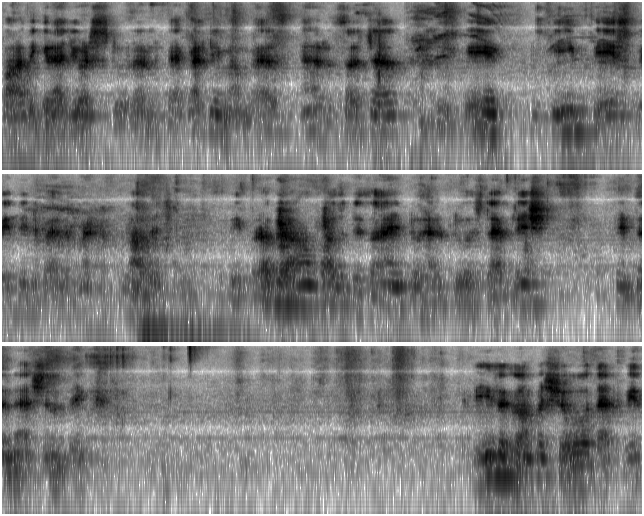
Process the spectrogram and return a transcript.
for the graduate student, faculty members, and researchers to keep pace with the development of knowledge. The program was designed to help to establish international link. These examples show that with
